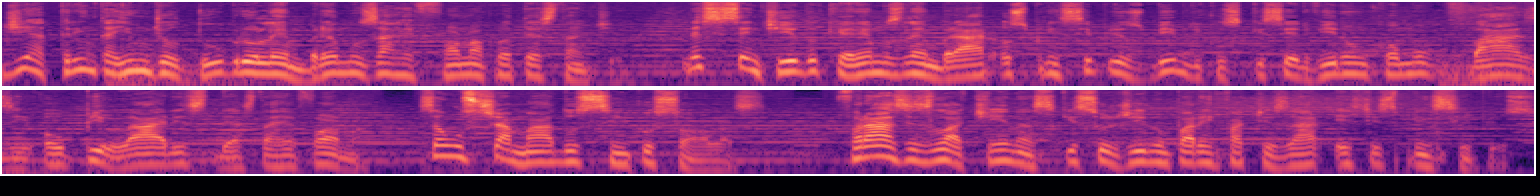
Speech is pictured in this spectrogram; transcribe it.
Dia 31 de outubro lembramos a Reforma Protestante. Nesse sentido, queremos lembrar os princípios bíblicos que serviram como base ou pilares desta reforma. São os chamados cinco solas. Frases latinas que surgiram para enfatizar estes princípios.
